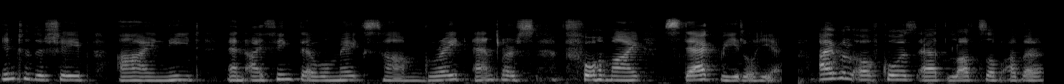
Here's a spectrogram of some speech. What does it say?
into the shape I need and I think they will make some great antlers for my stag beetle here. I will of course add lots of other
